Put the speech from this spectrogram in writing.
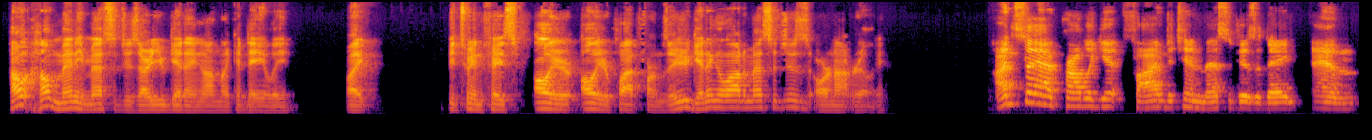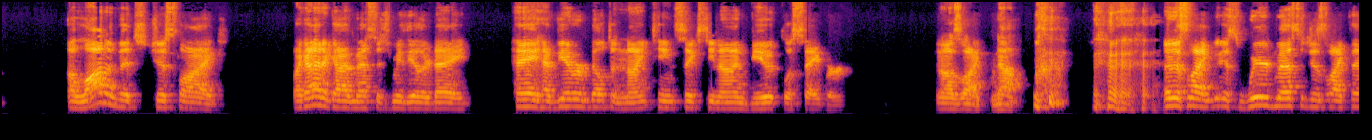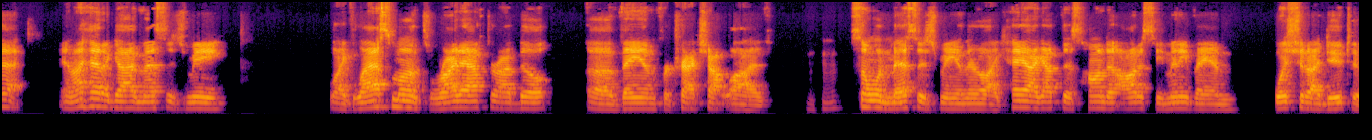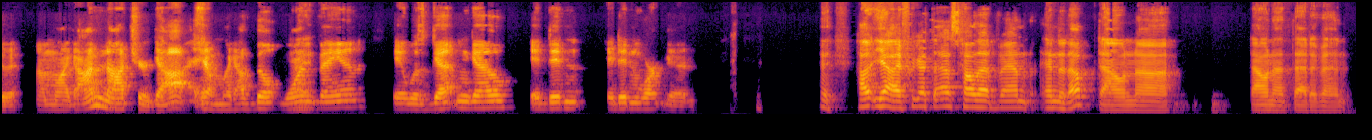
How how many messages are you getting on like a daily, like between face all your all your platforms? Are you getting a lot of messages or not really? I'd say I probably get five to ten messages a day, and a lot of it's just like, like I had a guy message me the other day, "Hey, have you ever built a 1969 Buick LeSabre?" And I was like, "No." and it's like it's weird messages like that. And I had a guy message me like last month, right after I built a van for Track Shot Live. Mm-hmm. Someone messaged me and they're like, "Hey, I got this Honda Odyssey minivan. What should I do to it?" I'm like, "I'm not your guy." I'm like, "I've built one right. van. It was gut and go. It didn't. It didn't work good." How? Yeah, I forgot to ask how that van ended up down uh, down at that event.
